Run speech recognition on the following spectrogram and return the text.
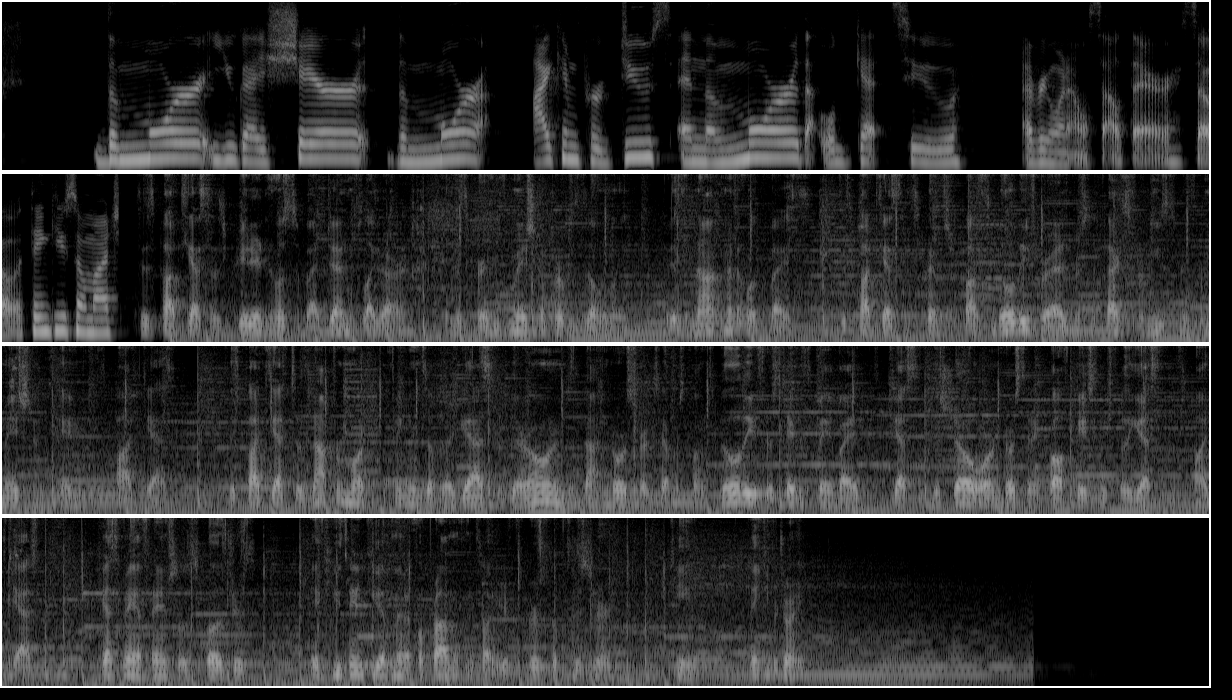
the more you guys share, the more I can produce and the more that will get to everyone else out there. So thank you so much. This podcast was created and hosted by Dan Flegar and is for informational purposes only. It is not medical advice. This podcast disclaims responsibility for adverse effects from use of information contained in this podcast. This podcast does not promote opinions of their guests of their own and does not endorse or accept responsibility for statements made by guests of the show or endorse any qualifications for the guests of this podcast. Guests may have financial disclosures if you think you have medical problems, consult your first physician or team. Thank you for joining.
